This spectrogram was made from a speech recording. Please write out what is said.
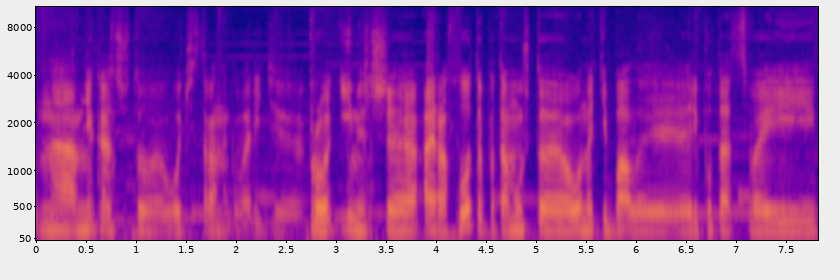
На, мне кажется, что очень странно говорить э, про имидж э, аэрофлота, потому что он эти баллы репутации своей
